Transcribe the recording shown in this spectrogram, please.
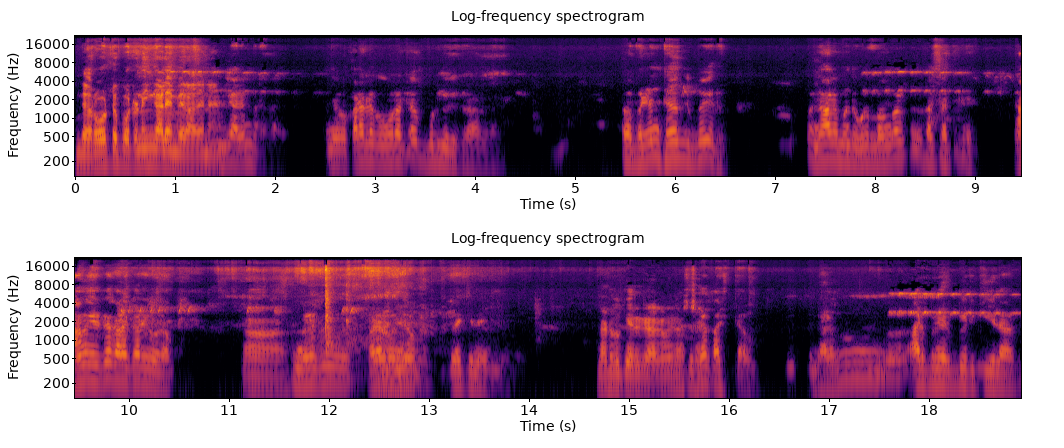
இந்த ரோட்டு போட்டோன்னு இங்காலையும் பேர் அதுன்னு இங்கே அலம்புறாங்க அந்த கடலுக்கு ஊரத்தை பூட்டி வச்சுருக்காங்க வெள்ளம் தேங்கி போயிடும் நாலு மணி குடும்பங்கள் கஷ்டத்தில் இருக்கு. நாங்கள் இருக்க கடற்கரை ஓரம். ஆ. எங்களுக்கு கடல் கொஞ்சம் பிரச்சனை இல்லை. நடுவுக்கு இருக்காங்களே கஷ்டம். இருந்தாலும் அடுப்பு நெருப்பு இருக்கீங்களாது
